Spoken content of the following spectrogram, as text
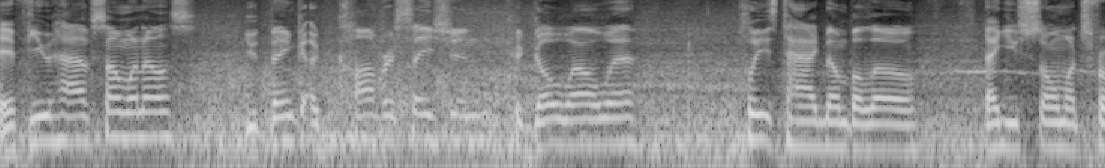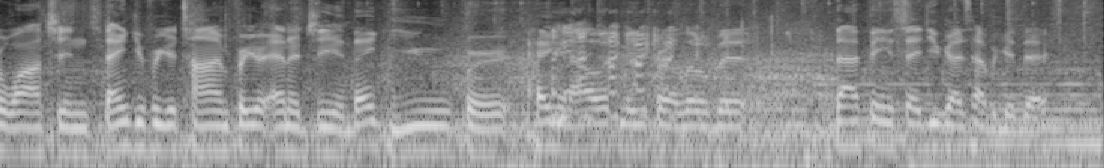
if you have someone else you think a conversation could go well with, please tag them below. Thank you so much for watching. Thank you for your time, for your energy, and thank you for hanging out with me for a little bit. That being said, you guys have a good day.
